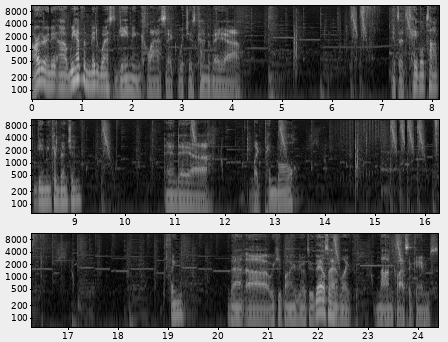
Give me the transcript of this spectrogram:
Are there any? Uh, we have the Midwest Gaming Classic, which is kind of a. Uh, a tabletop gaming convention, and a uh, like pinball. Thing that uh, we keep wanting to go to. They also have like non-classic games.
